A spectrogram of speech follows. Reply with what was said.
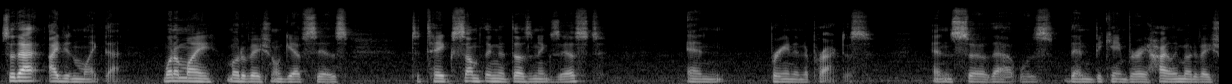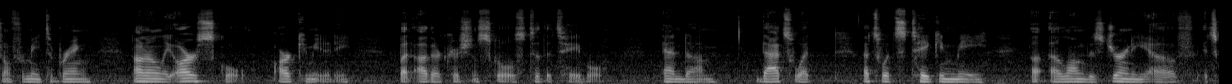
So that I didn't like that. One of my motivational gifts is to take something that doesn't exist and bring it into practice. And so that was then became very highly motivational for me to bring not only our school, our community, but other Christian schools to the table. And um, that's what that's what's taking me uh, along this journey of it's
